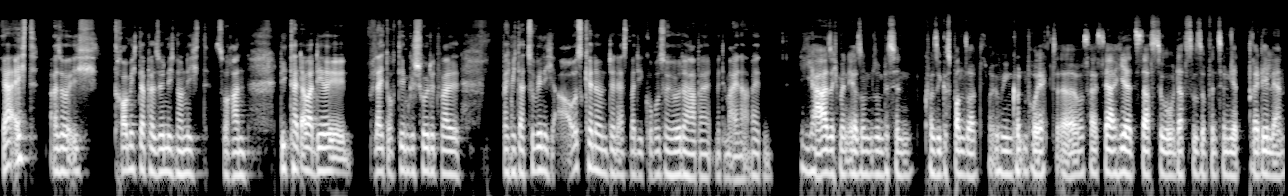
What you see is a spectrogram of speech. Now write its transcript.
Ja, echt. Also ich traue mich da persönlich noch nicht so ran. Liegt halt aber der, vielleicht auch dem geschuldet, weil, weil ich mich da zu wenig auskenne und dann erstmal die große Hürde habe mit dem Einarbeiten. Ja, also ich meine eher so, so ein bisschen quasi gesponsert, irgendwie ein Kundenprojekt. Äh, was heißt, ja, hier, jetzt darfst du, darfst du subventioniert 3D lernen.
